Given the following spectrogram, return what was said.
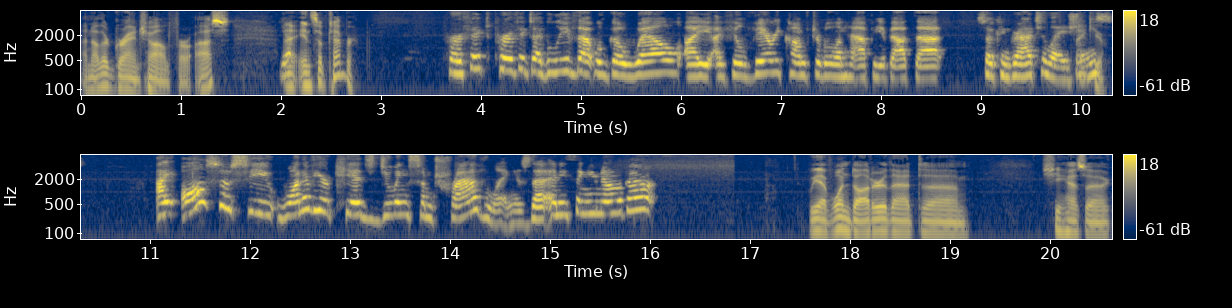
another grandchild for us, uh, in September. Perfect, perfect. I believe that will go well. I, I feel very comfortable and happy about that. So, congratulations. Thank you. I also see one of your kids doing some traveling. Is that anything you know about? We have one daughter that um, she has a,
